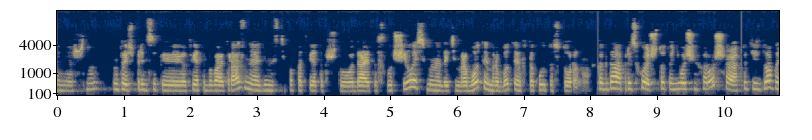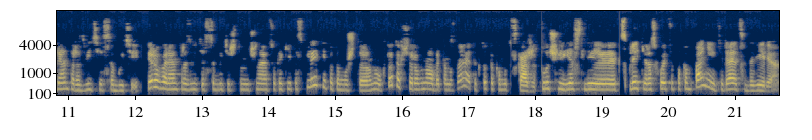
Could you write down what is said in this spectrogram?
Конечно. Ну, то есть, в принципе, ответы бывают разные. Один из типов ответов, что да, это случилось, мы над этим работаем, работаем в такую-то сторону. Когда происходит что-то не очень хорошее, тут есть два варианта развития событий. Первый вариант развития событий, что начинаются какие-то сплетни, потому что, ну, кто-то все равно об этом знает, и кто-то кому-то скажет. В случае, если сплетни расходятся по компании, теряется доверие.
